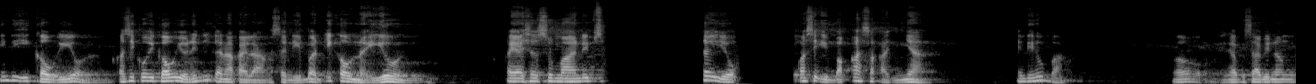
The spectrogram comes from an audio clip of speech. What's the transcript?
Hindi ikaw iyon. Kasi kung ikaw iyon, hindi ka na kailangang saniban. Ikaw na iyon. Kaya siya sumanib sa iyo kasi iba ka sa kanya. Hindi ho ba? Oo. Oh, sabi ng,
